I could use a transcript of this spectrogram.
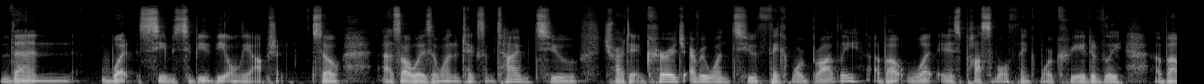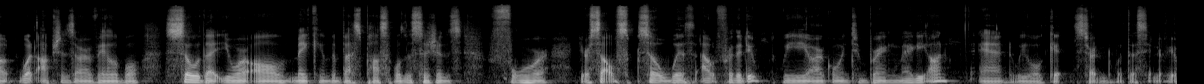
than what seems to be the only option. So, as always, I want to take some time to try to encourage everyone to think more broadly about what is possible, think more creatively about what options are available, so that you are all making the best possible decisions for yourselves. So, without further ado, we are going to bring Maggie on and we will get started with this interview.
